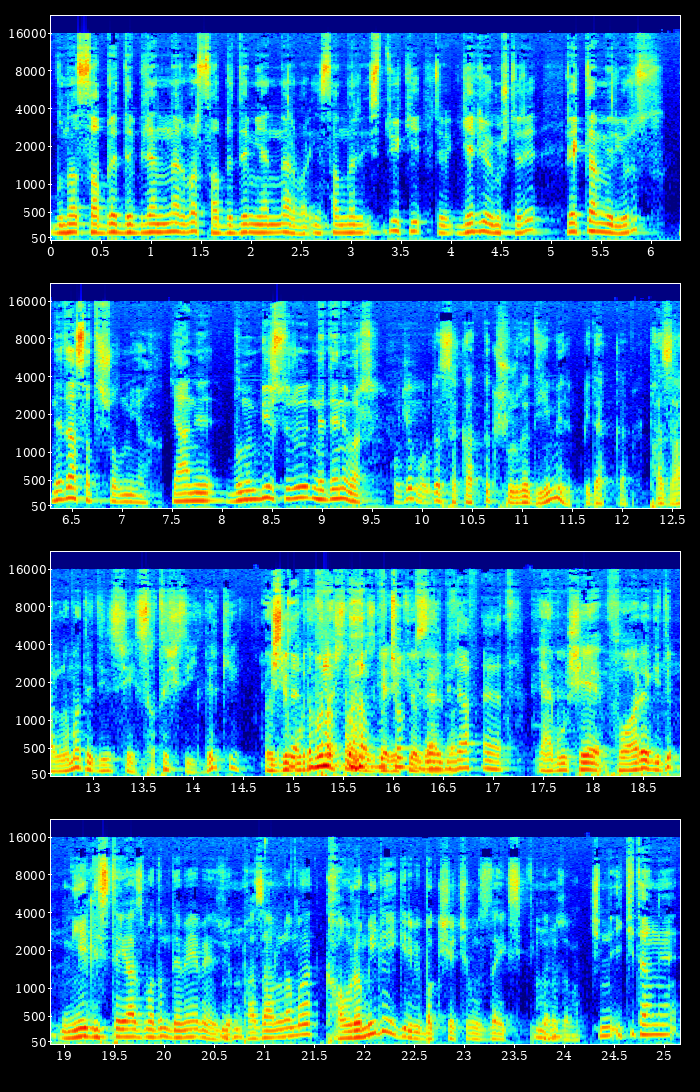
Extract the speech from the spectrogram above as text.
buna sabredebilenler var, sabredemeyenler var. İnsanlar istiyor ki işte geliyor müşteri, reklam veriyoruz. Neden satış olmuyor? Yani bunun bir sürü nedeni var. Hocam orada sakatlık şurada değil mi? Bir dakika. Pazarlama dediğiniz şey satış değildir ki. Önce İşte burada bunu- başlamamız bu gerekiyor çok güzel galiba. bir laf. Evet. Yani bu şeye fuara gidip niye liste yazmadım demeye benziyor. Pazarlama kavramıyla ilgili bir bakış açımızda eksiklik var o zaman. Şimdi iki tane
